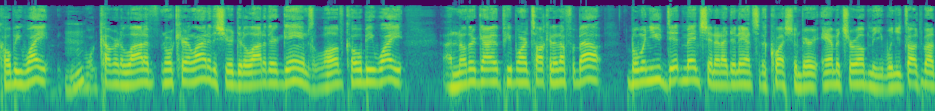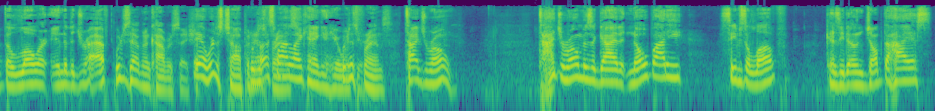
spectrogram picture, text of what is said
Coby White mm-hmm. covered a lot of North Carolina this year. Did a lot of their games. Love Coby White. Another guy that people aren't talking enough about. But when you did mention, and I didn't answer the question, very amateur of me, when you talked about the lower end of the draft, We're just having a conversation. yeah, we're just chopping We're it. just That's why I like hanging here We're with just you. friends. Ty Jerome. Ty Jerome is a guy that nobody seems to love because he doesn't jump the highest.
